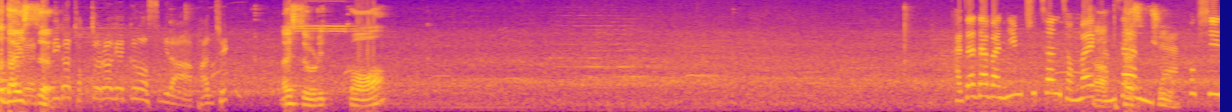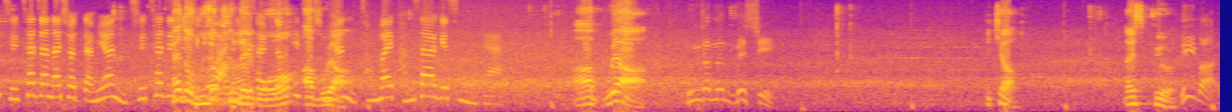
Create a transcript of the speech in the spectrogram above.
네, nice. 수비가 적절하게 끊었습니다. 반칙. nice, 우리 거. 가자다바님 추천 정말 아. 감사합니다. 혹시 질차전 하셨다면 무조건 알림 되고. 설정 아, 해주시면 뭐야. 정말 감사하겠습니다. 아, 뭐야. 공 잡는 메시 비켜. nice 푸. 네이마르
